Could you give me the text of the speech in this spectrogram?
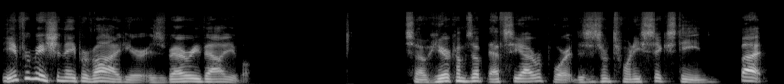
the information they provide here is very valuable. So here comes up FCI report. This is from 2016, but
